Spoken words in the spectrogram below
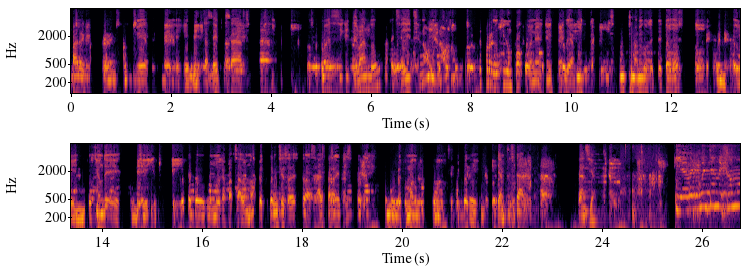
padre estas épocas los sectores siguen llevando excelencia, ¿no? Hemos reducido un poco en el, en el de amigos, son amigos de, de, todos, pero bueno, en cuestión de decidir, creo que todo el mundo le ha pasado, ¿no? Pero gracias a estas, a estas redes hemos retomado un poco ese tipo de, de amistad, distancia. Y a ver, cuéntenme, ¿cómo,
